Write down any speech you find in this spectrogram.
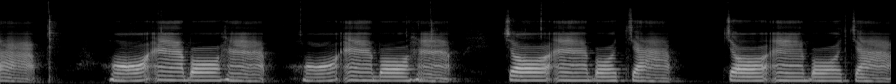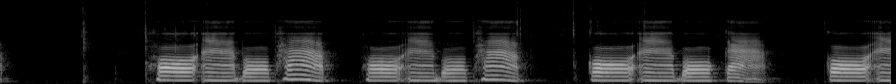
ตาบหออาบอหาบหออาบอหาบจออาบอจาบ จออาบอจาบ พออาบอภาพ พออาบอภาพ กออาบอกาบ กออา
